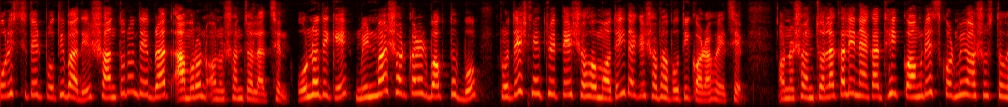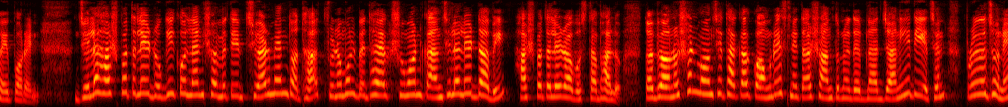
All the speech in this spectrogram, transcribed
পরিস্থিতির প্রতিবাদে শান্তনু দেবরাত আমরণ অনশন চালাচ্ছেন। অন্যদিকে, মৃন্ময় সরকারের বক্তব্য, প্রদেশ নেতৃত্বের সহমতেই তাকে সভাপতি করা হয়েছে। অনশন চলাকালীন একাধিক কংগ্রেস কর্মী অসুস্থ হয়ে পড়েন। জেলা হাসপাতালের রোগী কল্যাণ সমিতির চেয়ারম্যান তথা তৃণমূল বিধায়ক সুমন কাঞ্জিলালের দাবি, হাসপাতালের অবস্থা ভালো। তবে অনশন মঞ্চে থাকা কংগ্রেস নেতা শান্তনু দেবনাথ জানিয়ে দিয়েছেন, প্রয়োজনে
